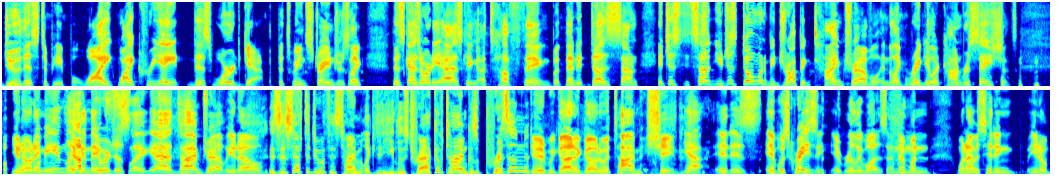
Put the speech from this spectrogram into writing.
do this to people? Why, why create this word gap between strangers? Like this guy's already asking a tough thing, but then it does sound, it just, it sound, you just don't want to be dropping time travel into like regular conversations. You know what I mean? Like, and they were just like, yeah, time travel. You know. Does this have to do with his time? Like, did he lose track of time because of prison? Dude, we got to go to a time machine. Yeah, it is. It was crazy. It really was. And then when when I was hitting, you know,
